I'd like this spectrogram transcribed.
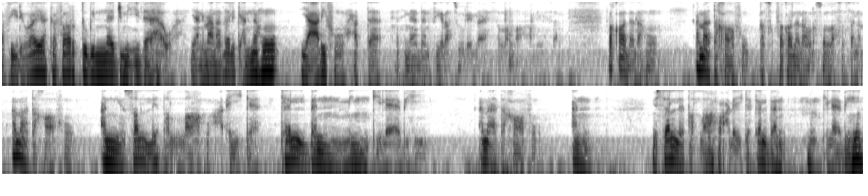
وفي رواية كفرت بالنجم إذا هوى. يعني معنى ذلك أنه يعرفه حتى عنادا في رسول الله صلى الله عليه وسلم. فقال له أما تخاف فقال له رسول الله صلى الله عليه وسلم أما تخاف أن يسلط الله عليك كلبا من كلابه؟ أما تخاف أن يسلط الله عليك كلبا من كلابه؟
